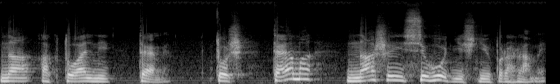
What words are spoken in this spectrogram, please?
на актуальні теми. Тож, тема нашої сьогоднішньої програми.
